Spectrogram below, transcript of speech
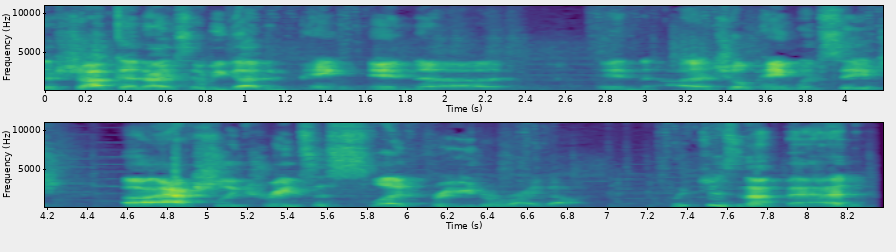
the shotgun ice that we got in pink in uh, in uh, Chill Penguin stage uh, actually creates a sled for you to ride on. Which is not bad.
